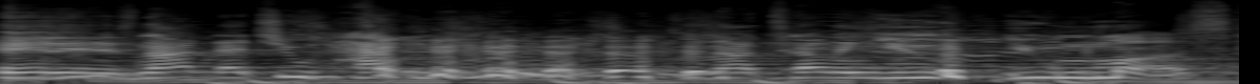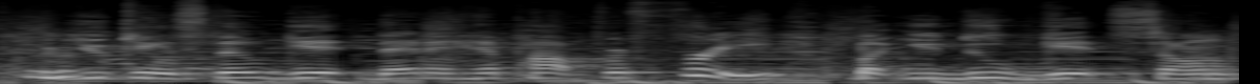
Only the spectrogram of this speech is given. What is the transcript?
it is not that you have to. We're not telling you you must. You can still get that in Hip Hop for free, but you do get some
